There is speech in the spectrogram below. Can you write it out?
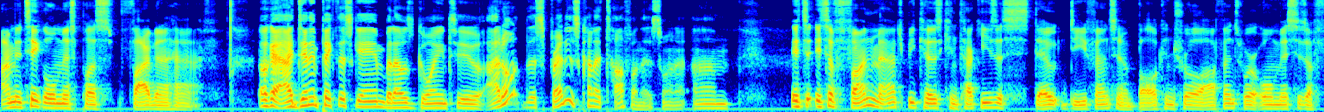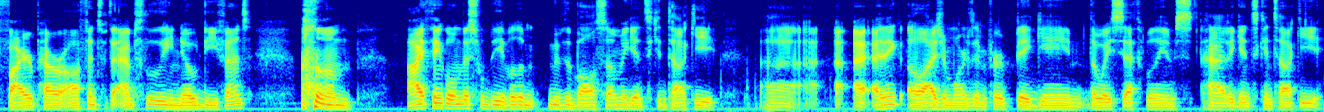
I'm gonna take Ole Miss plus five and a half. Okay, I didn't pick this game, but I was going to. I don't. The spread is kind of tough on this one. Um, It's it's a fun match because Kentucky's a stout defense and a ball control offense, where Ole Miss is a firepower offense with absolutely no defense. Um, I think Ole Miss will be able to move the ball some against Kentucky. Uh, I, I think Elijah Moore's in for a big game, the way Seth Williams had against Kentucky.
